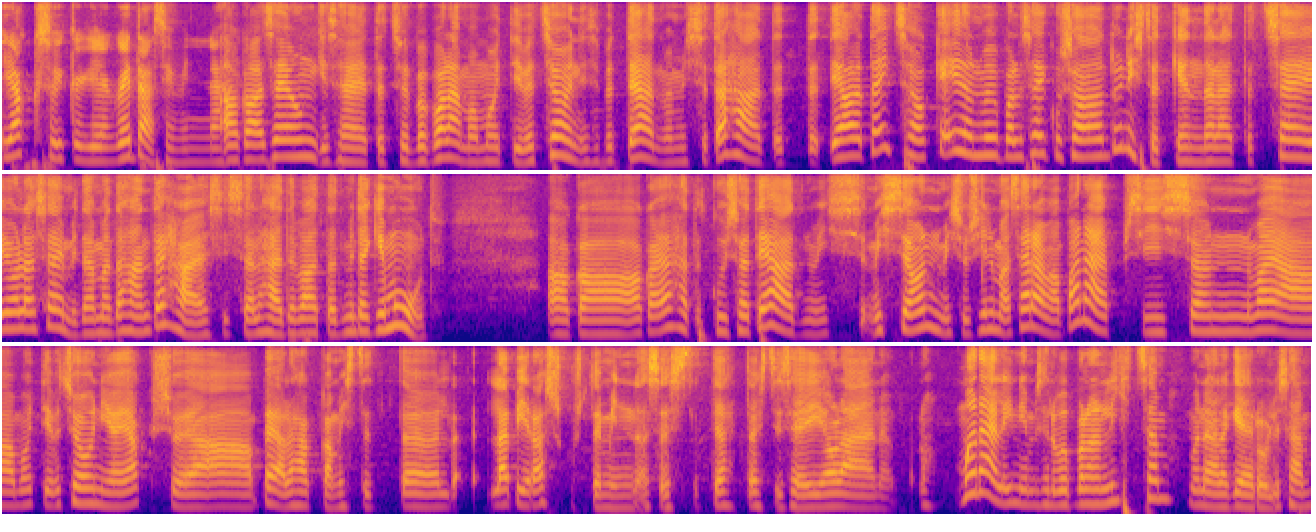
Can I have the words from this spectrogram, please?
jaksu ikkagi nagu edasi minna. aga see ongi see, et, et sul peab olema motivatsiooni, sa pead teadma, mis sa tahad, et, ja täitsa okei okay on võib-olla see, kui sa tunnistadki endale, et, et see ei ole see, mida ma tahan teha ja siis sa lähed ja vaatad midagi muud. Aga, aga jah, et, kui sa tead, mis, mis see on, mis su silma särama paneb, siis on vaja motivatsiooni ja jaksu ja pealehakkamist, et äh, läbi raskuste minna, sest et jah, tõesti, see ei ole noh, mõnele inimesele võib-olla on lihtsam, mõnele keerulisem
